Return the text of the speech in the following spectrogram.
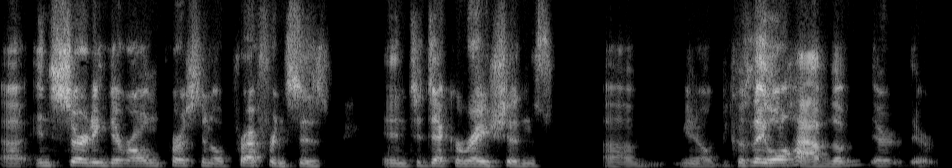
uh, inserting their own personal preferences into decorations. Um, you know, because they all have them. They're they're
